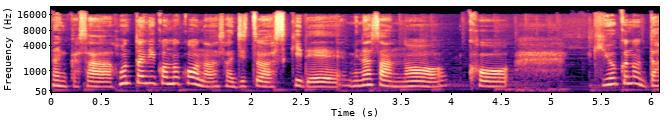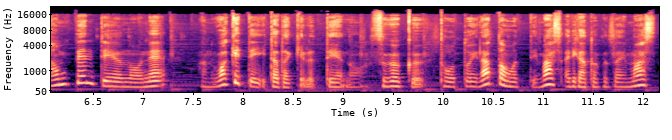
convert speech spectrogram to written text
なんかさ、本当にこのコーナーさ、実は好きで、皆さんの、こう、記憶の断片っていうのをね、あの分けていただけるっていうのをすごく尊いなと思っています。ありがとうございます。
